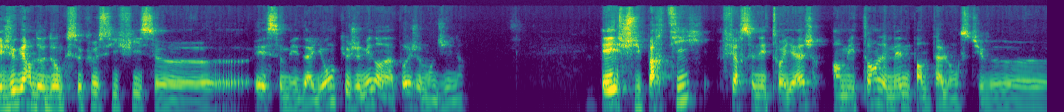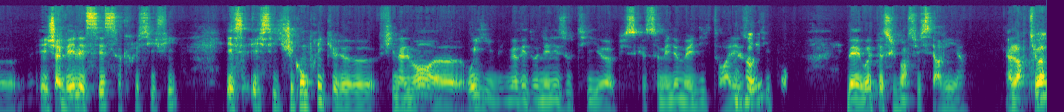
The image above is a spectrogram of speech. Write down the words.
et je garde donc ce crucifix euh, et ce médaillon que je mets dans la poche de mon jean. Et je suis parti faire ce nettoyage en mettant le même pantalon, si tu veux. Euh, et j'avais laissé ce crucifix et, si j'ai compris que finalement, euh, oui, il m'avait donné les outils, puisque ce médium m'avait dit tu auras les outils pour. Ben ouais, parce que je m'en suis servi. Hein. Alors, tu vois,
